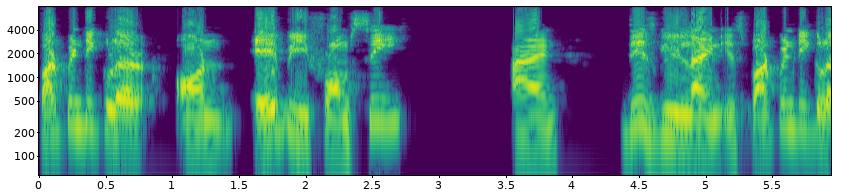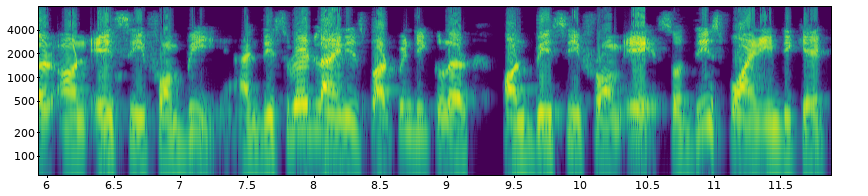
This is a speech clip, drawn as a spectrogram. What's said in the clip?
perpendicular on AB from C and this green line is perpendicular on AC from B and this red line is perpendicular on BC from A. So this point indicate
